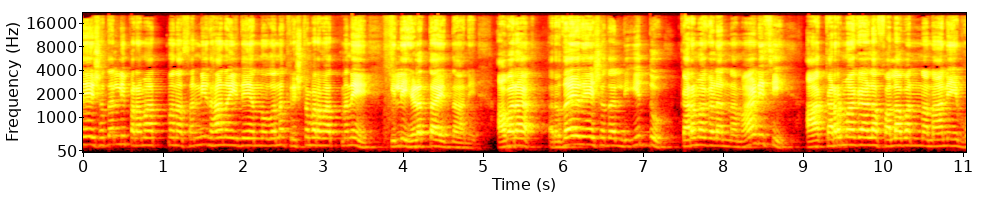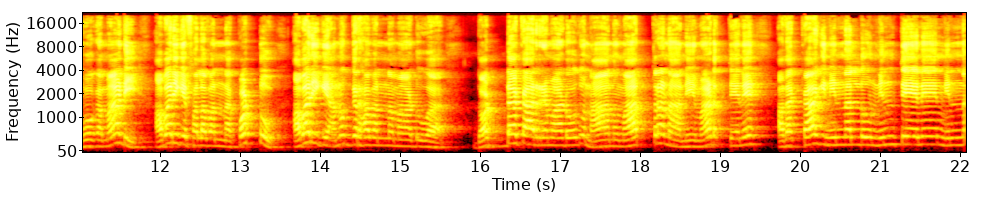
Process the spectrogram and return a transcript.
ದೇಶದಲ್ಲಿ ಪರಮಾತ್ಮನ ಸನ್ನಿಧಾನ ಇದೆ ಅನ್ನೋದನ್ನು ಕೃಷ್ಣ ಪರಮಾತ್ಮನೇ ಇಲ್ಲಿ ಹೇಳುತ್ತಾ ಇದ್ದಾನೆ. ಅವರ ಹೃದಯ ದೇಶದಲ್ಲಿ ಇದ್ದು ಕರ್ಮಗಳನ್ನು ಮಾಡಿಸಿ ಆ ಕರ್ಮಗಳ ಫಲವನ್ನ ನಾನೇ ಭೋಗ ಮಾಡಿ ಅವರಿಗೆ ಫಲವನ್ನ ಕೊಟ್ಟು ಅವರಿಗೆ ಅನುಗ್ರಹವನ್ನು ಮಾಡುವ ದೊಡ್ಡ ಕಾರ್ಯ ಮಾಡೋದು ನಾನು ಮಾತ್ರ, ನಾನೇ ಮಾಡುತ್ತೇನೆ. ಅದಕ್ಕಾಗಿ ನಿನ್ನಲ್ಲೂ ನಿಂತೇನೆ, ನಿನ್ನ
